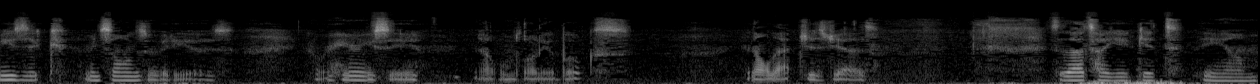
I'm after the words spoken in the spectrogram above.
music, I mean songs and videos. Over here you see albums, audiobooks, and all that just jazz. So that's how you get the um,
